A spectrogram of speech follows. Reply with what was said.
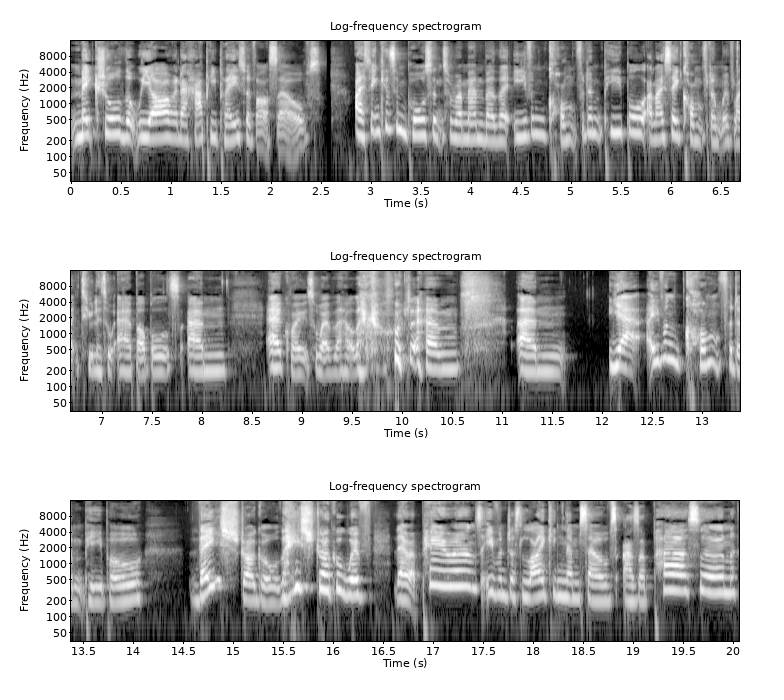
make sure that we are in a happy place with ourselves. I think it's important to remember that even confident people, and I say confident with like two little air bubbles, um, air quotes or whatever the hell they're called, um, um, yeah, even confident people they struggle. They struggle with their appearance, even just liking themselves as a person.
